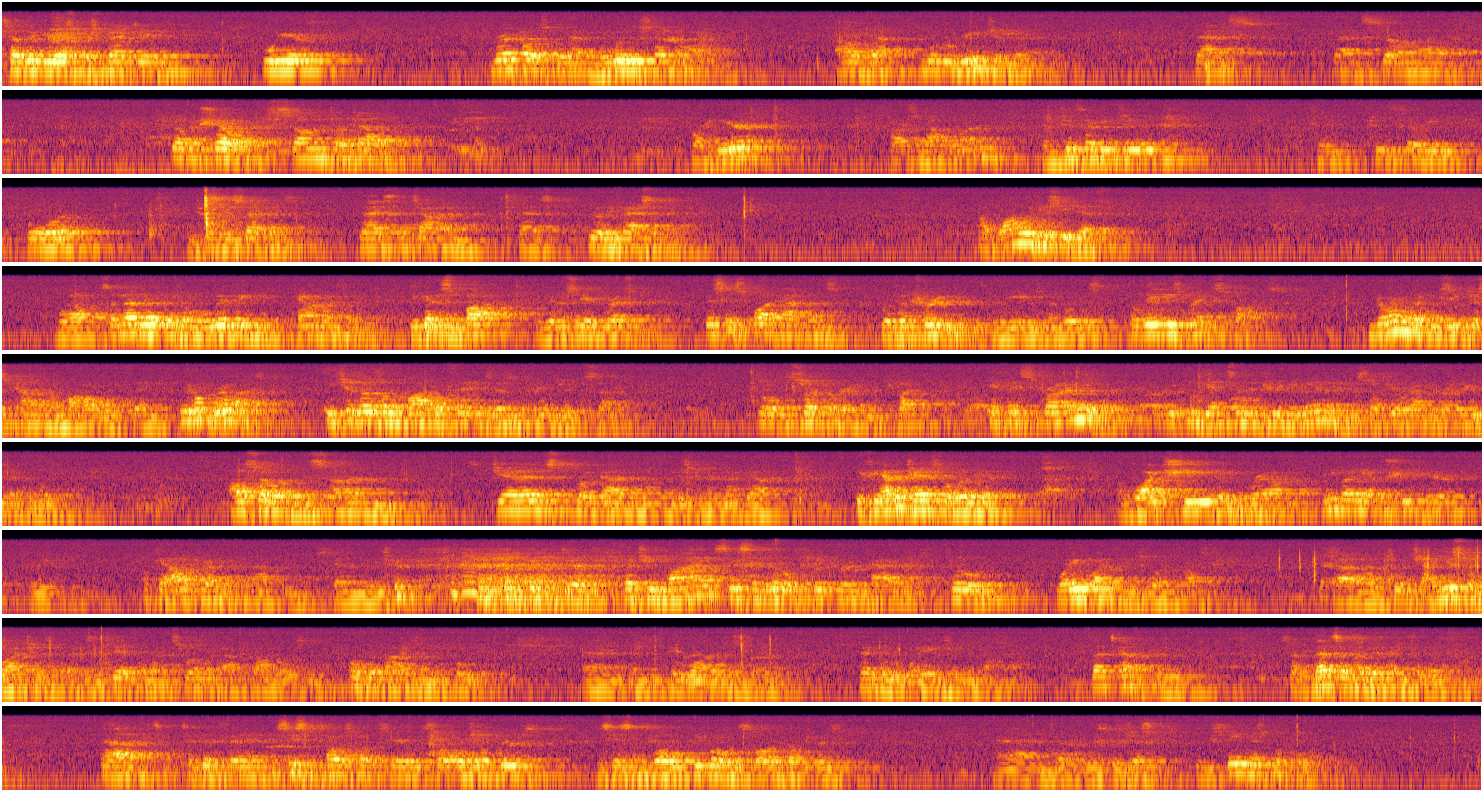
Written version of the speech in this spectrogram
southern U.S. perspective, we're very close to that blue center line, of that little region there. That's, that's uh, going to show some totality. For here, starts about 1, from 232 to 234 in 20 seconds. That's the time that's really fascinating twenty would you see this? Well, it's another little living camera thing. You get a mm-hmm. spot, you're gonna see a crescent. This is what happens with a tree, with leaves, and the little- the leaves make spots. Normally, we see just kind of a model thing. We don't realize each of those little model things is a triangular sun. Little circular image, but if it's triangular, you can get some intriguing images, so if you're around a tree, take a look at it. Also, the sun just the. If you have a chance to look at a white sheet or brown, anybody have a sheet here? Okay, I'll try to come out and stand in region. But you might see some little flickering patterns, little wave-like things going across, uh, which I used to watch as a, as a kid when I'd swim without goggles and open eyes in the pool. And, and the water uh, make little waves in the bottom. That's kind of cool. So that's another thing to look for. Uh, it's, it's a good thing. You see some telescopes here with solar filters. You see some people with solar filters. And, uh, this is just, we've seen this before.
